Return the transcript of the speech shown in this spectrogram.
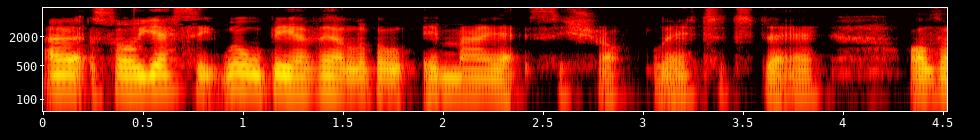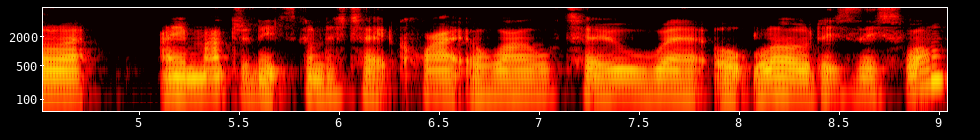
Uh, so yes, it will be available in my Etsy shop later today. Although I, I imagine it's going to take quite a while to uh, upload, is this one.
